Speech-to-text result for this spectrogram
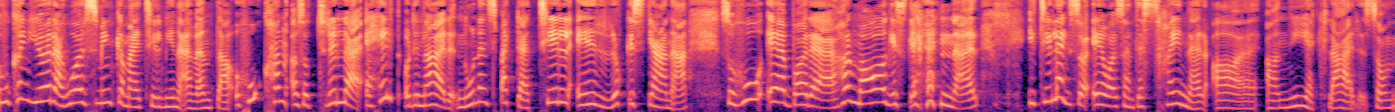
hun kan gjøre Hun har sminka meg til mine eventer. Og hun kan altså trylle en helt ordinær nordlendsperte til ei rockestjerne. Så hun er bare har magiske hender. I tillegg så er hun altså en designer av, av nye klær som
